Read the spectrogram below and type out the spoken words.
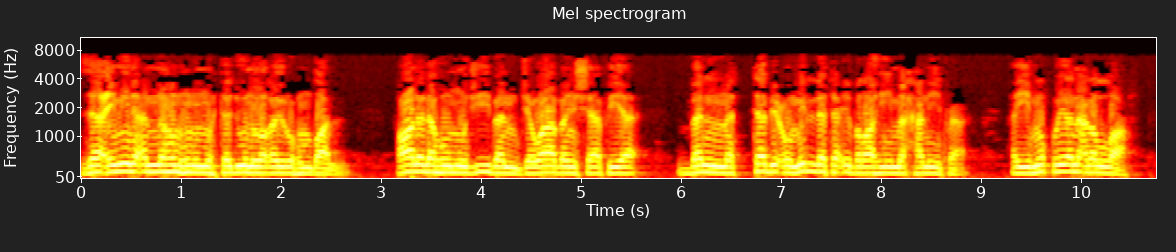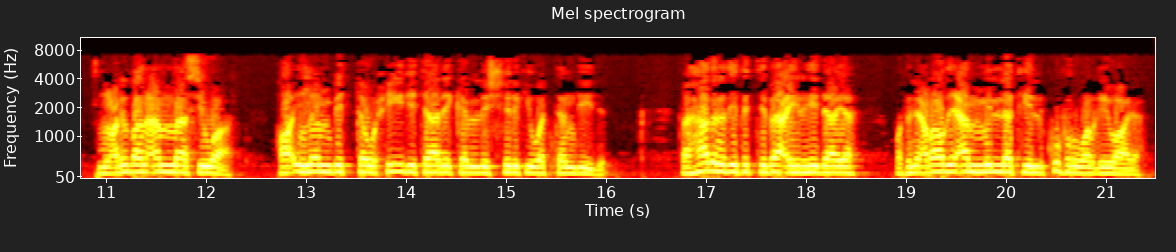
زاعمين أنهم هم المهتدون وغيرهم ضال. قال له مجيبا جوابا شافيا بل نتبع ملة إبراهيم حنيفا أي مقبلا على الله معرضا عما سواه قائما بالتوحيد تاركا للشرك والتنديد. فهذا الذي في اتباعه الهداية وفي الإعراض عن ملته الكفر والغواية.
